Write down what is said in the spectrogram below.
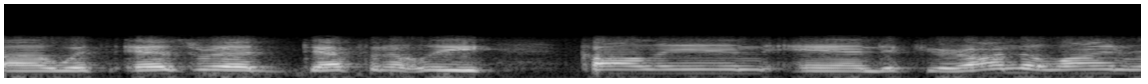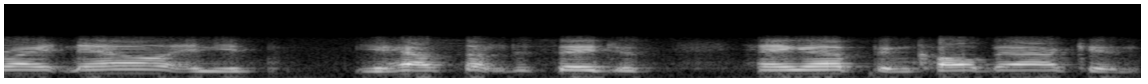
uh, with Ezra, definitely call in. And if you're on the line right now and you you have something to say, just hang up and call back. And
